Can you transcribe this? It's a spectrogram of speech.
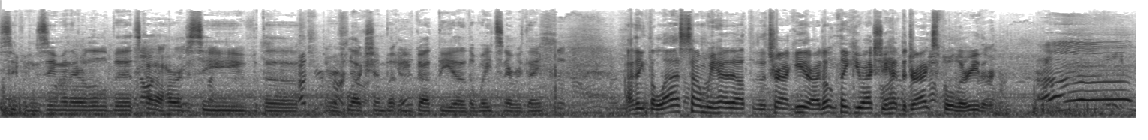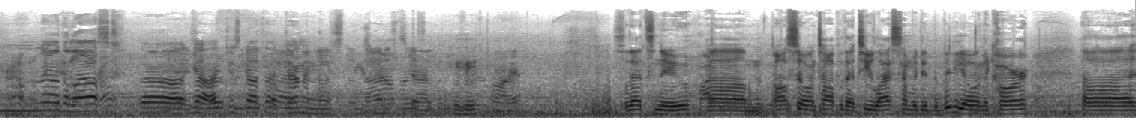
see if we can zoom in there a little bit. It's kind of hard to see with the, the reflection, but you've got the uh, the weights and everything. I think the last time we headed out to the track either, I don't think you actually had the drag spooler either. Uh, no, the last, uh, yeah, I just got that done and these, these mounts done mm -hmm. on it. So that's new. Um, also on top of that too, last time we did the video on the car, uh,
